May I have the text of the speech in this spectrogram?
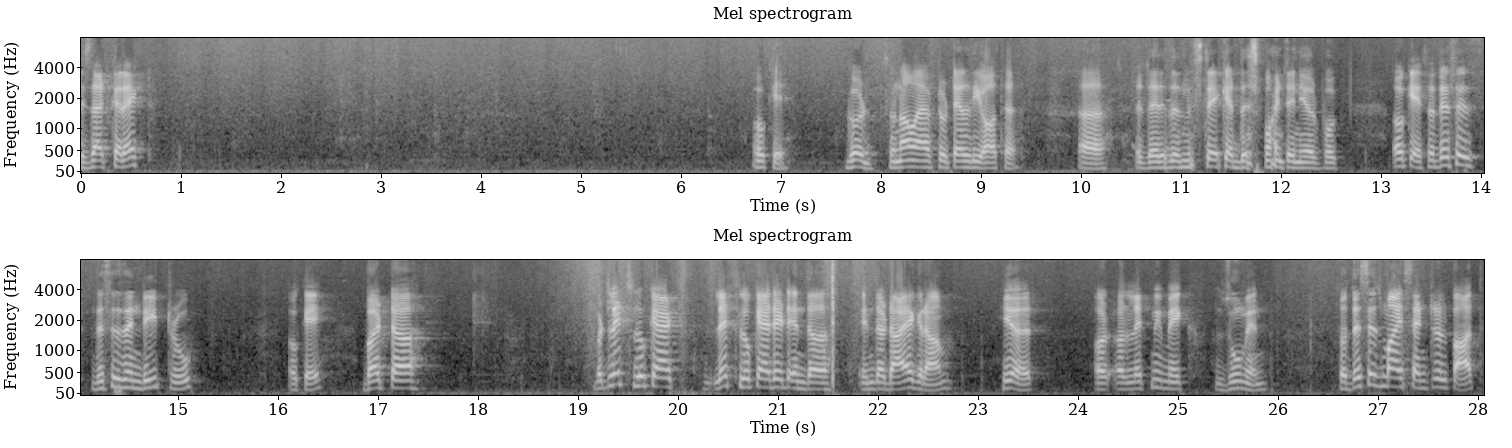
Is that correct? Okay, good. So now I have to tell the author uh, there is a mistake at this point in your book. Okay, so this is this is indeed true. Okay, but uh, but let's look at let's look at it in the in the diagram here, or, or let me make zoom in. So this is my central path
